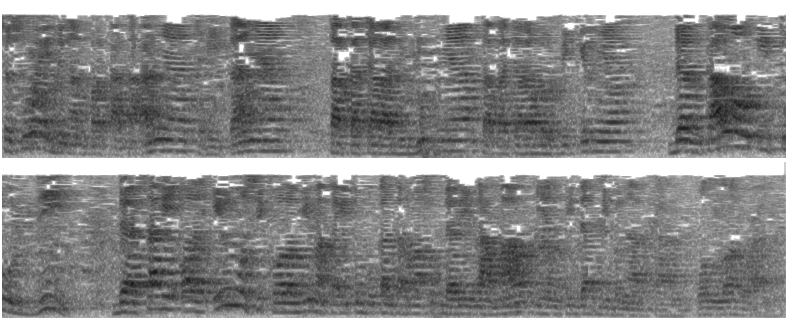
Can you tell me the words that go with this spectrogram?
sesuai dengan perkataannya, ceritanya, tata cara duduknya, tata cara berpikirnya dan kalau itu didasari oleh ilmu psikologi maka itu bukan termasuk dari ramal yang tidak dibenarkan. Wallahu.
